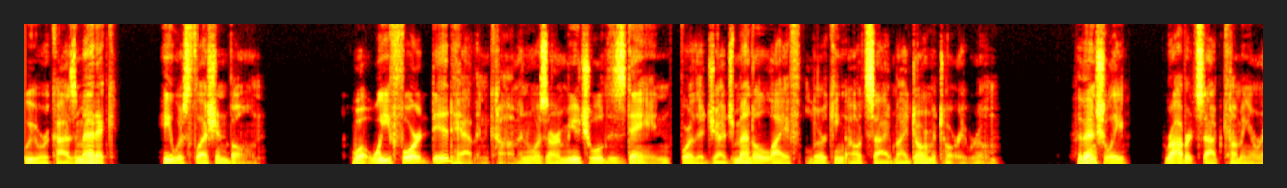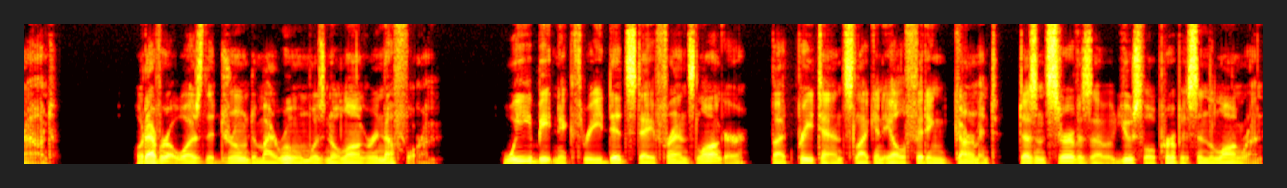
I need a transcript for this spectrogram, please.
We were cosmetic, he was flesh and bone. What we four did have in common was our mutual disdain for the judgmental life lurking outside my dormitory room. Eventually, Robert stopped coming around. Whatever it was that drew him to my room was no longer enough for him. We Beatnik 3 did stay friends longer, but pretense, like an ill fitting garment, doesn't serve as a useful purpose in the long run.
